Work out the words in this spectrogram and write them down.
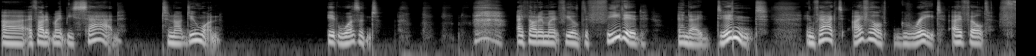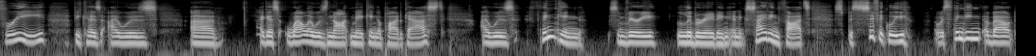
Uh, I thought it might be sad to not do one. It wasn't. I thought I might feel defeated, and I didn't. In fact, I felt great. I felt free because I was, uh, I guess, while I was not making a podcast, I was thinking some very liberating and exciting thoughts. Specifically, I was thinking about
